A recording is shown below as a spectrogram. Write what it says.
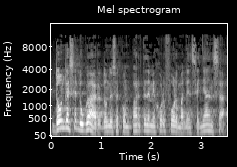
¿Dónde es el lugar donde se comparte de mejor forma la enseñanza,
